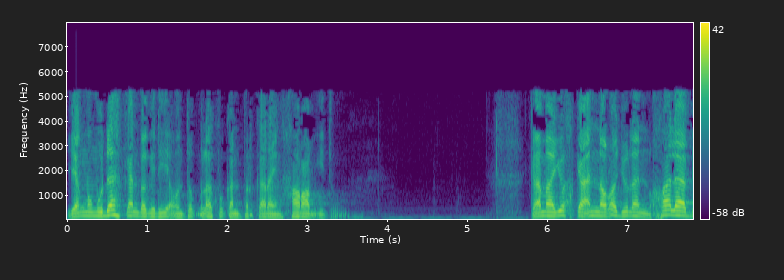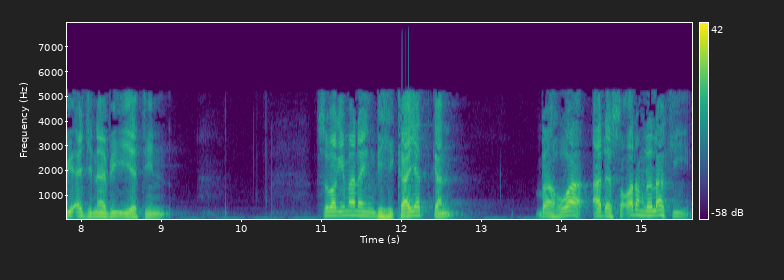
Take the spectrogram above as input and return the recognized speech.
yang memudahkan bagi dia untuk melakukan perkara yang haram itu. Kama yuhka anna rajulan khala bi ajnabiyatin sebagaimana yang dihikayatkan bahwa ada seorang lelaki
